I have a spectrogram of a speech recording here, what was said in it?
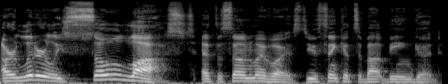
are literally so lost at the sound of my voice. You think it's about being good.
